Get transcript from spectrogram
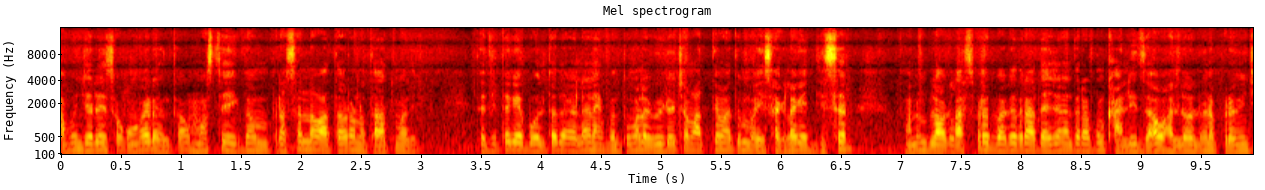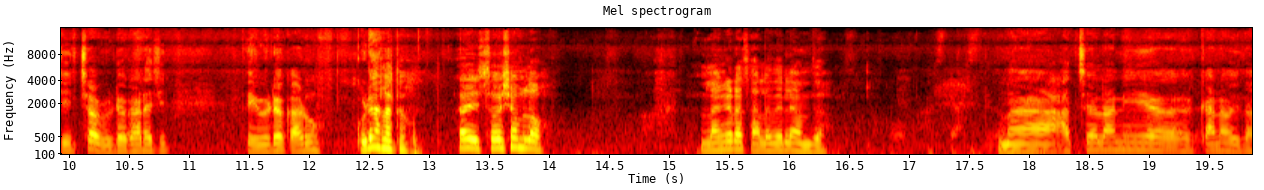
आपण ज्याला असं कोंगाड घालतो मस्त एकदम प्रसन्न वातावरण होतं आतमध्ये. तर तिथं काही बोलता तर आलं नाही पण तुम्हाला व्हिडिओच्या माध्यमातून बाई काही दिसेल. म्हणून ब्लॉग लास्ट परत बघत राहा. त्याच्यानंतर आपण खाली जाऊ हल्लो हल्लो ना प्रवीणची इच्छा व्हिडिओ काढायची. ते व्हिडिओ काढू. कुठे आला तो? अय सोशम लाव. लंगडा चालत आहे आमचा. ना आचल आणि काय नाव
